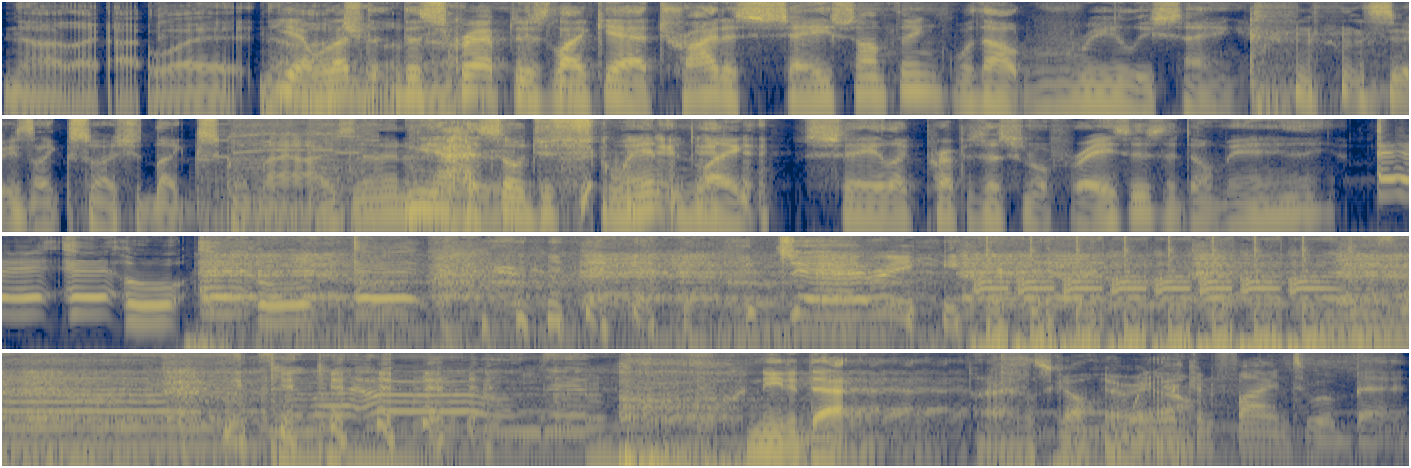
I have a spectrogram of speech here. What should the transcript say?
No, like uh, what? No, yeah, well, that, chill the, the script is like, yeah, try to say something without really saying it. so he's like, so I should like squint my eyes then. yeah, so just squint and like say like prepositional phrases that don't mean anything. Eh, eh, oh, eh, oh, eh. Jerry. Needed that. All right, let's go. There we When you're confined to a bed,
